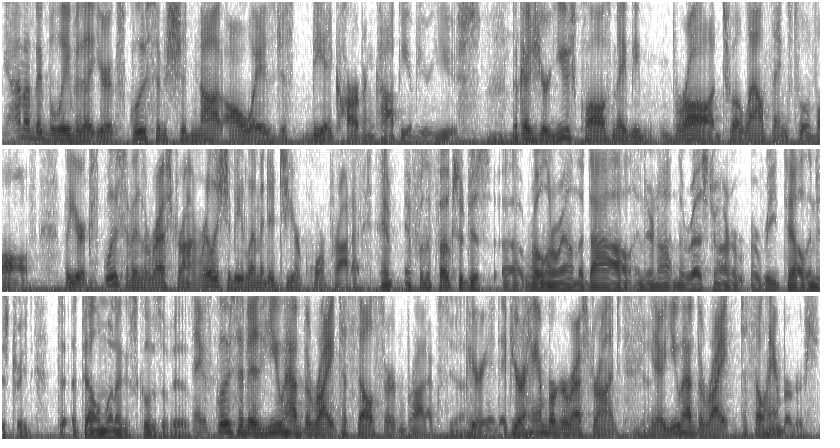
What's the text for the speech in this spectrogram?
Yeah, I'm a big believer that your exclusive should not always just be a carbon copy of your use, mm-hmm. because your use clause may be broad to allow things to evolve, but your exclusive as a restaurant really should be limited to your core product. And, and for the folks who are just uh, rolling around the dial and they're not in the restaurant or, or retail industry, t- tell them what an exclusive is. An exclusive is you have the right to sell certain products. Yeah. Period. If you're a hamburger restaurant, yeah. you know you have the right to sell hamburgers.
